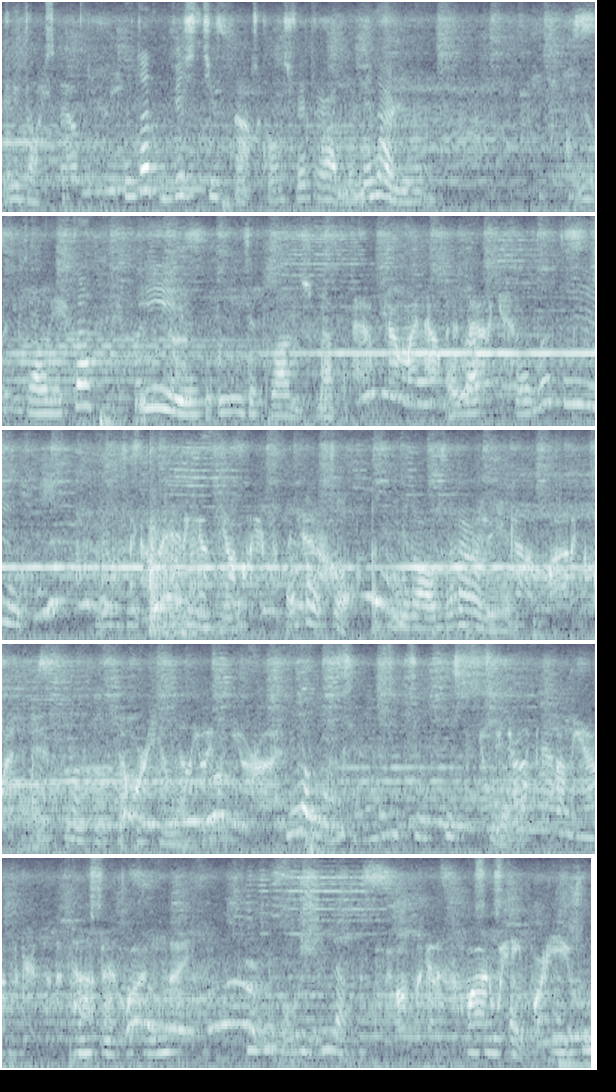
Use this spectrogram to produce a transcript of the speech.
передавска. Результат 200 фут. Скорость ветра номинальная. Правая и лидер клан шляпа. Солдат, солдат. 那倒是，我听到这样子，就是说，不要我们家的就不行，堂姐不同意，那就不是了，堂姐不同意，就是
